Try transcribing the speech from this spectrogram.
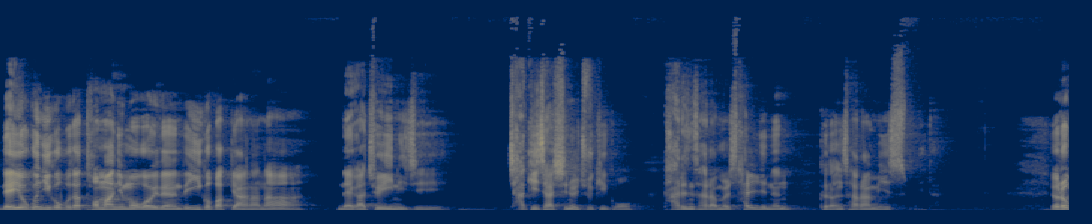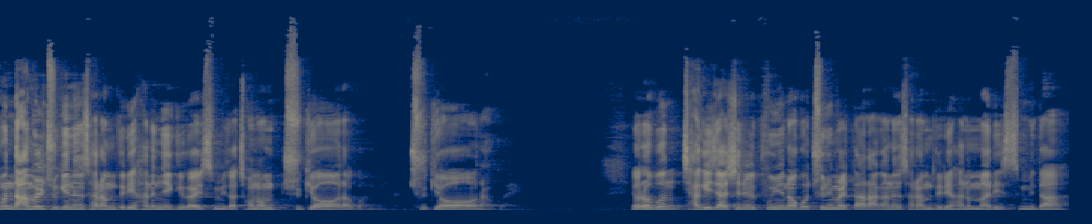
내 욕은 이거보다 더 많이 먹어야 되는데 이거밖에 안 하나 내가 죄인이지 자기 자신을 죽이고 다른 사람을 살리는 그런 사람이 있습니다. 여러분 남을 죽이는 사람들이 하는 얘기가 있습니다. 저놈 죽여라고 합니다. 죽여라고 해요. 여러분 자기 자신을 부인하고 주님을 따라가는 사람들이 하는 말이 있습니다.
